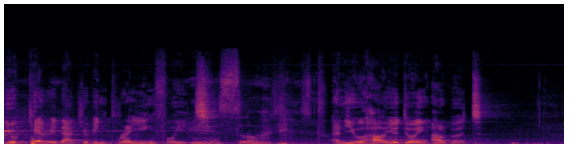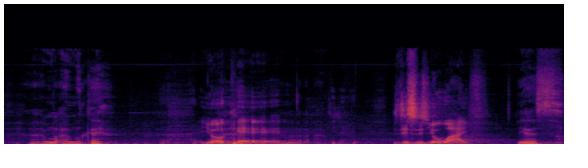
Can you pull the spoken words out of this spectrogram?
You carry that. You've been praying for it. Yes, Lord. And you, how are you doing, Albert? I'm, I'm okay. You're okay? This is your wife. Yes.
